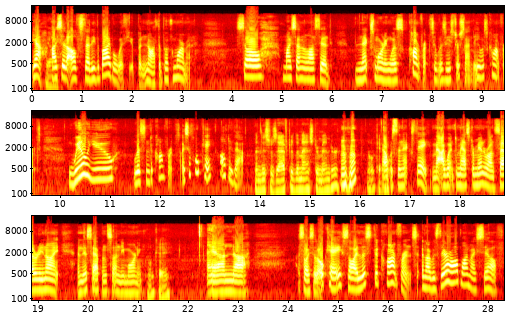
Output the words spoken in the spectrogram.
Yeah, Yeah. I said, I'll study the Bible with you, but not the Book of Mormon. So my son in law said, the next morning was conference. It was Easter Sunday, it was conference. Will you listen to conference? I said, Okay, I'll do that. And this was after the Master Mender? Mm-hmm. Okay. That was the next day. I went to Master Mender on Saturday night, and this happened Sunday morning. Okay. And uh, so I said, okay. So I listened to conference, and I was there all by myself.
